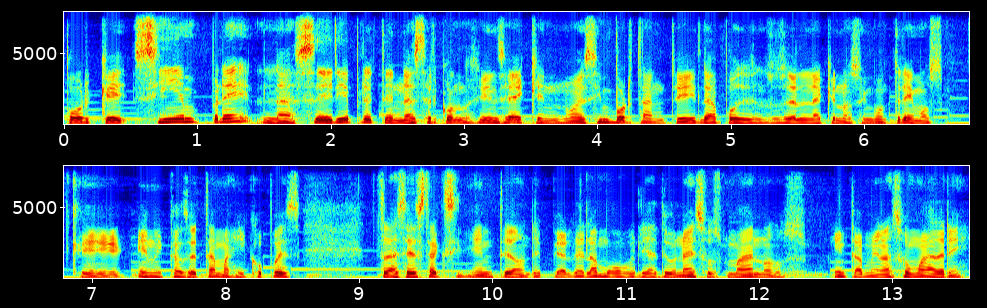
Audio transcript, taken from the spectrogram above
Porque siempre la serie pretende hacer conciencia de que no es importante la posición social en la que nos encontremos, que en el caso de Tamahiko pues tras este accidente donde pierde la movilidad de una de sus manos y también a su madre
